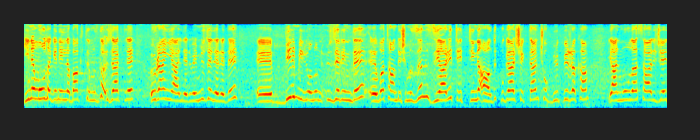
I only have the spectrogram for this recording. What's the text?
Yine Muğla geneline baktığımızda özellikle öğren yerleri ve müzelere de e, 1 milyonun üzerinde e, vatandaşımızın ziyaret ettiğini aldık. Bu gerçekten çok büyük bir rakam. Yani Muğla sadece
